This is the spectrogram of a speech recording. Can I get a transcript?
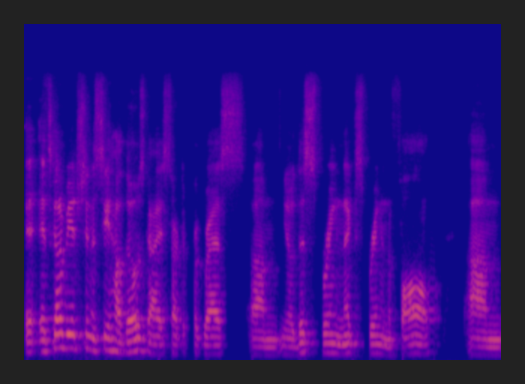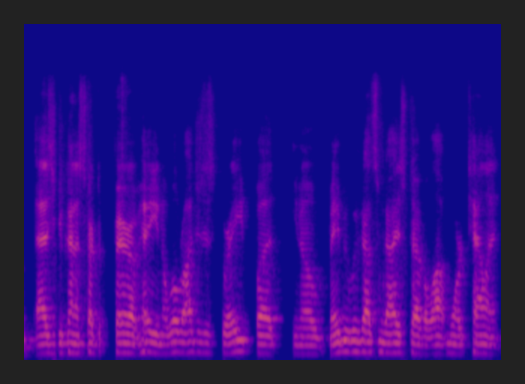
It, it's going to be interesting to see how those guys start to progress. Um, you know, this spring, next spring, in the fall um, as you kind of start to prepare of, hey, you know, Will Rogers is great, but you know, maybe we've got some guys who have a lot more talent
